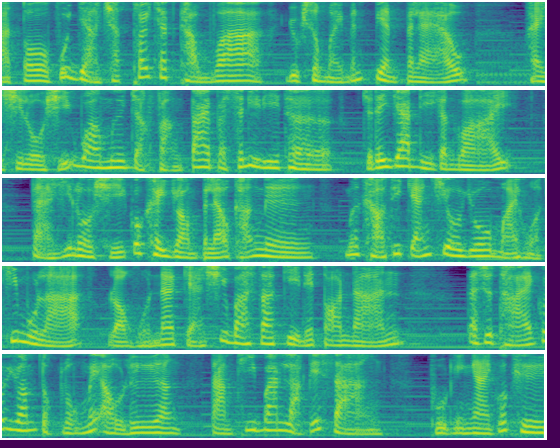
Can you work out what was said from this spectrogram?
าโต้พูดอย่างชัดถ้อยชัดคำว่ายุคสมัยมันเปลี่ยนไปแล้ว ให้ชิโรชิวางมือจากฝั่งใต้ไปซะดีๆเธอ จะได้ญาติดีกันไว้ แต่ฮิโรชิก็เคยยอมไปแล้วครั้งหนึ่ง เมื่อข่าวที่แก๊งเคียวโยหมายหัวคิมูระรองหัวหน้าแก๊งชิบาซากิในตอนนั้น แต่สุดท้ายก็ยอมตกลงไม่เอาเรื่องตามที่บ้านหลักได้สั่ง พูดง่ายๆก็คือ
